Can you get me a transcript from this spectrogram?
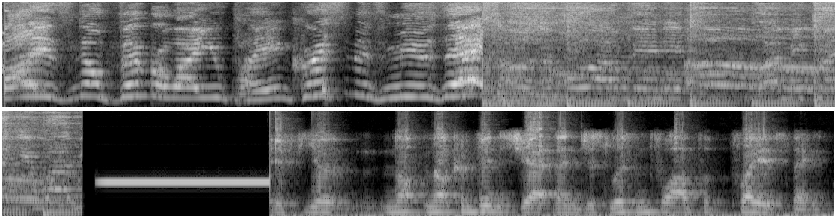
Why it's November? Why are you playing Christmas music? If you're not not convinced yet, then just listen to what our players think.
